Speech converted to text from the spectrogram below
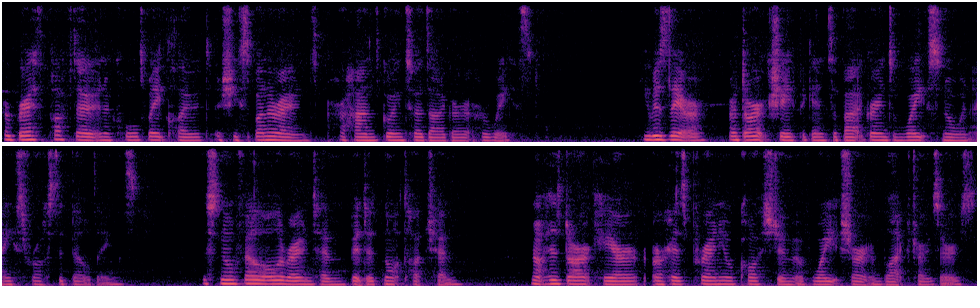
Her breath puffed out in a cold white cloud as she spun around, her hand going to a dagger at her waist. He was there, a dark shape against a background of white snow and ice frosted buildings. The snow fell all around him, but did not touch him. Not his dark hair or his perennial costume of white shirt and black trousers.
